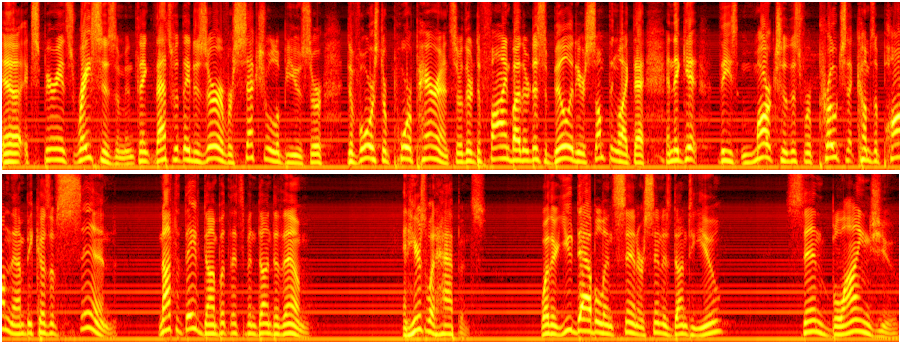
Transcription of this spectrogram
uh, experienced racism and think that's what they deserve, or sexual abuse, or divorced, or poor parents, or they're defined by their disability, or something like that. And they get these marks of this reproach that comes upon them because of sin. Not that they've done, but that's been done to them. And here's what happens whether you dabble in sin or sin is done to you, Sin blinds you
